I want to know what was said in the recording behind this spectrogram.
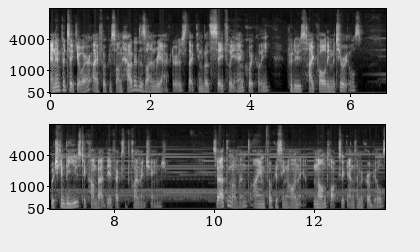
And in particular, I focus on how to design reactors that can both safely and quickly produce high quality materials, which can be used to combat the effects of climate change. So at the moment, I am focusing on non toxic antimicrobials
